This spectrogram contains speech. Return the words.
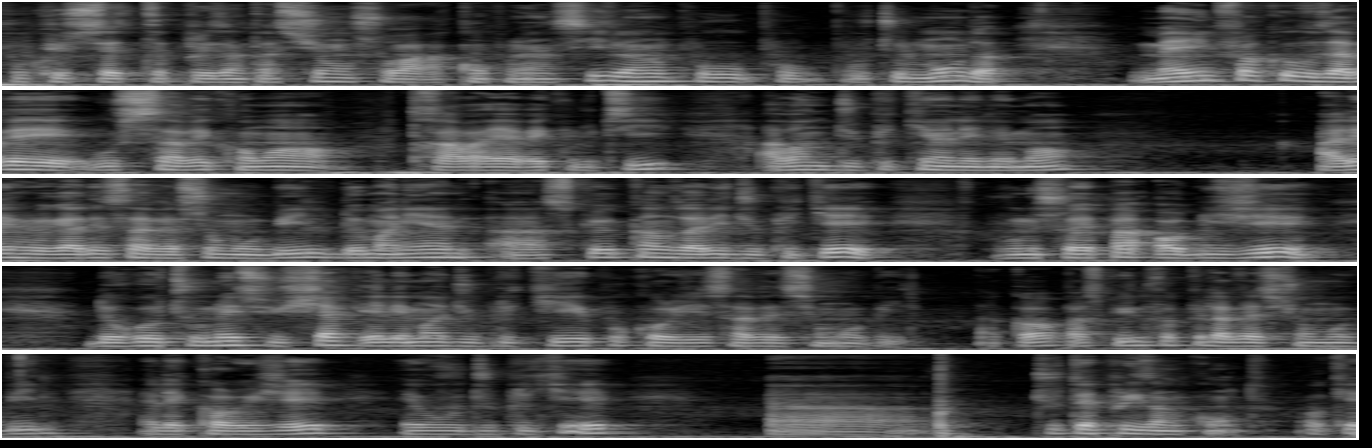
pour que cette présentation soit compréhensible hein, pour, tout le monde. Mais une fois que vous, vous savez comment travailler avec l'outil, avant de dupliquer un élément, allez regarder sa version mobile de manière à ce que quand vous allez dupliquer, vous ne soyez pas obligé de retourner sur chaque élément dupliqué pour corriger sa version mobile. D'accord? Parce qu'une fois que la version mobile elle est corrigée et vous dupliquez, euh, tout est pris en compte. Ok?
